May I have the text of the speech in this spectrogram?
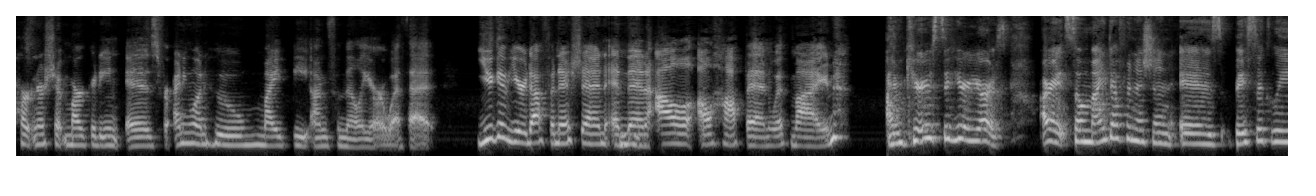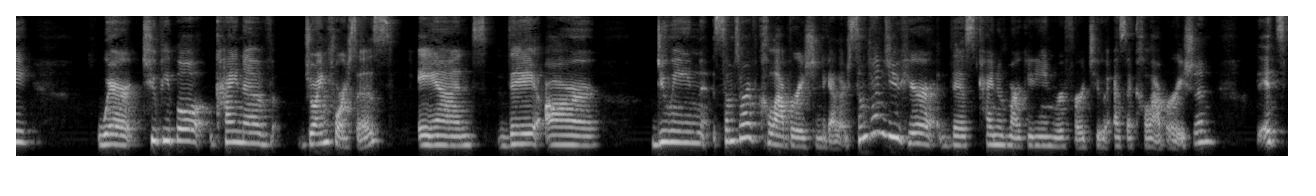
partnership marketing is for anyone who might be unfamiliar with it. You give your definition and then mm-hmm. I'll I'll hop in with mine. I'm curious to hear yours. All right, so my definition is basically where two people kind of join forces and they are doing some sort of collaboration together. Sometimes you hear this kind of marketing referred to as a collaboration. It's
